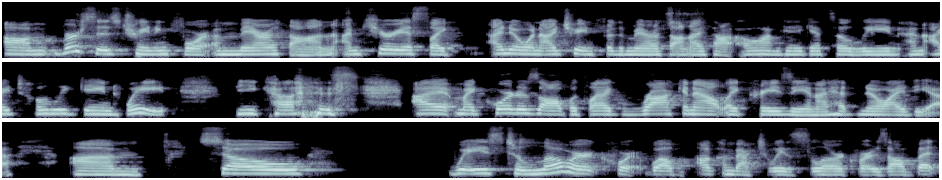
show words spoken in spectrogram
um, versus training for a marathon. I'm curious, like, I know when I trained for the marathon, I thought, oh, I'm going to get so lean. And I totally gained weight because I my cortisol was like rocking out like crazy and I had no idea. Um, so, ways to lower cor- well, I'll come back to ways to lower cortisol, but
